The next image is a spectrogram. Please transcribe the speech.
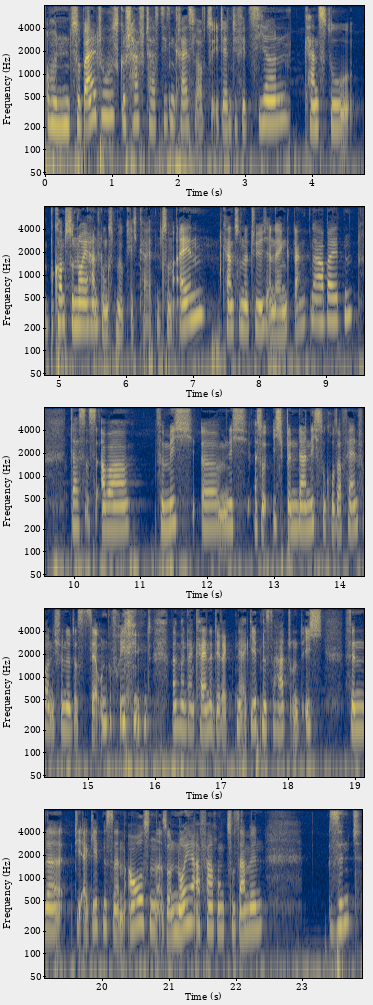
Und sobald du es geschafft hast, diesen Kreislauf zu identifizieren, kannst du, bekommst du neue Handlungsmöglichkeiten. Zum einen kannst du natürlich an deinen Gedanken arbeiten. Das ist aber für mich ähm, nicht, also ich bin da nicht so großer Fan von. Ich finde das sehr unbefriedigend, weil man dann keine direkten Ergebnisse hat. Und ich finde, die Ergebnisse im Außen, also neue Erfahrungen zu sammeln, sind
